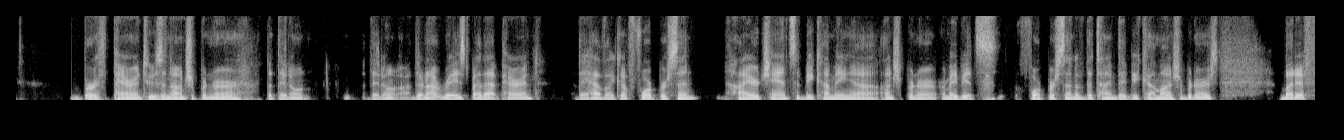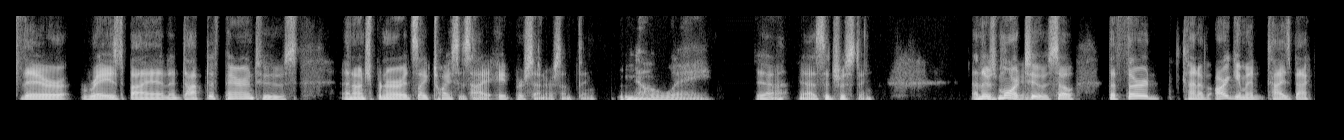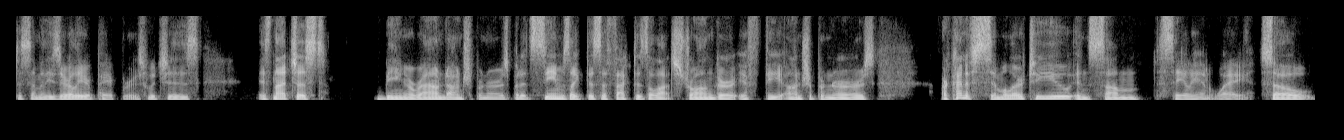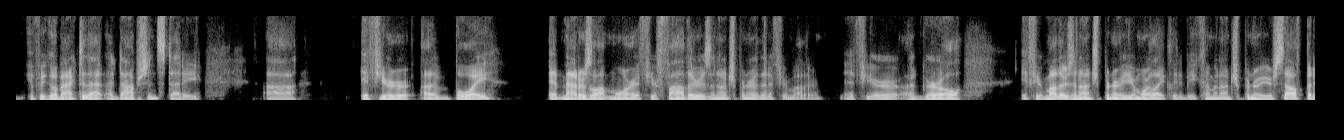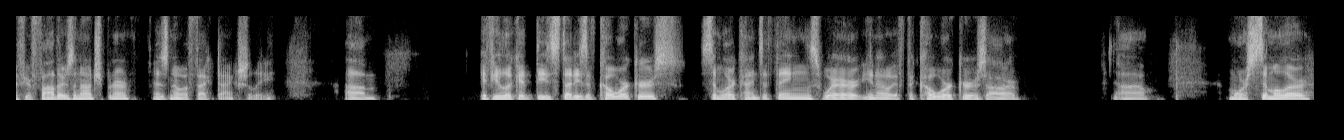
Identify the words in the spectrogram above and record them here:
birth parent who's an entrepreneur, but they don't they don't they're not raised by that parent, they have like a 4% higher chance of becoming an entrepreneur or maybe it's 4% of the time they become entrepreneurs. But if they're raised by an adoptive parent who's an entrepreneur, it's like twice as high, 8% or something. No way. Yeah. Yeah. It's interesting. And there's more too. So the third kind of argument ties back to some of these earlier papers, which is it's not just being around entrepreneurs, but it seems like this effect is a lot stronger if the entrepreneurs are kind of similar to you in some salient way. So if we go back to that adoption study, uh, if you're a boy, it matters a lot more if your father is an entrepreneur than if your mother. If you're a girl, if your mother's an entrepreneur, you're more likely to become an entrepreneur yourself. But if your father's an entrepreneur, has no effect actually. Um, if you look at these studies of coworkers, similar kinds of things where you know if the coworkers are uh, more similar,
